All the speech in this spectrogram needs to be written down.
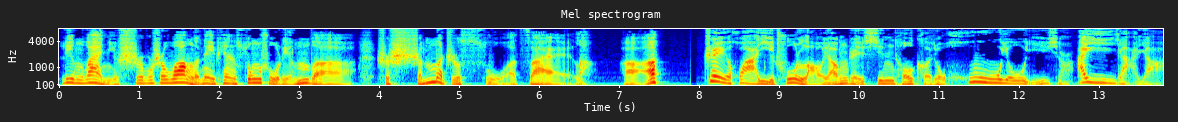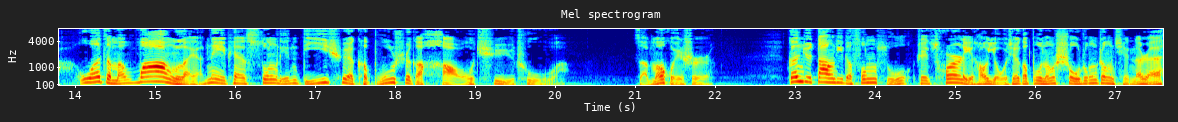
另外，你是不是忘了那片松树林子是什么之所在了？啊！这话一出，老杨这心头可就忽悠一下。哎呀呀，我怎么忘了呀？那片松林的确可不是个好去处啊！怎么回事啊？根据当地的风俗，这村里头有些个不能寿终正寝的人，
